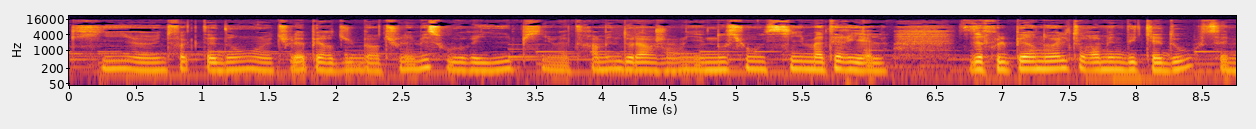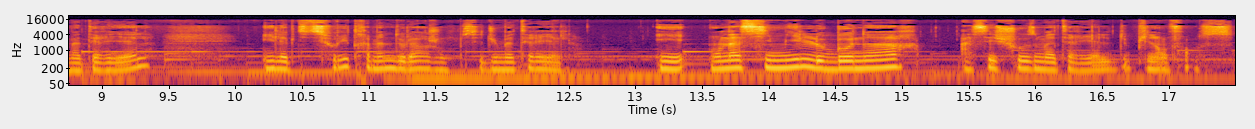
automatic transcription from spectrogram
qui, euh, une fois que ta dent, euh, tu l'as perdue, ben, tu la mets sous l'oreiller, puis elle te ramène de l'argent. Il y a une notion aussi matérielle. C'est-à-dire que le Père Noël te ramène des cadeaux, c'est matériel, et la petite souris te ramène de l'argent, c'est du matériel. Et on assimile le bonheur à ces choses matérielles depuis l'enfance.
